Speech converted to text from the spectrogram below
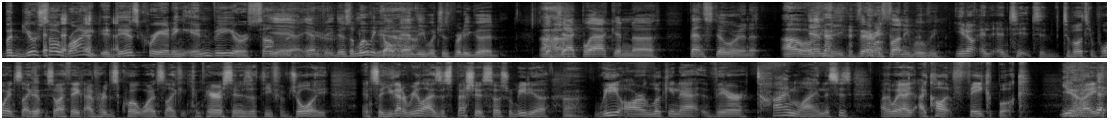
But you're so right. It is creating envy or something. Yeah, envy. there. There's a movie called Yeah. Uh-huh. Envy, which is pretty good. It's got Jack Black and uh, Ben Stiller in it. Oh, okay. Envy, very funny movie. You know, and, and to, to, to both your points, like, so I think I've heard this quote once, like, comparison is a thief of joy. And so you got to realize, especially with social media, we are looking at their timeline. This is, by the way, I, I call it fake book. Yeah. Right?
